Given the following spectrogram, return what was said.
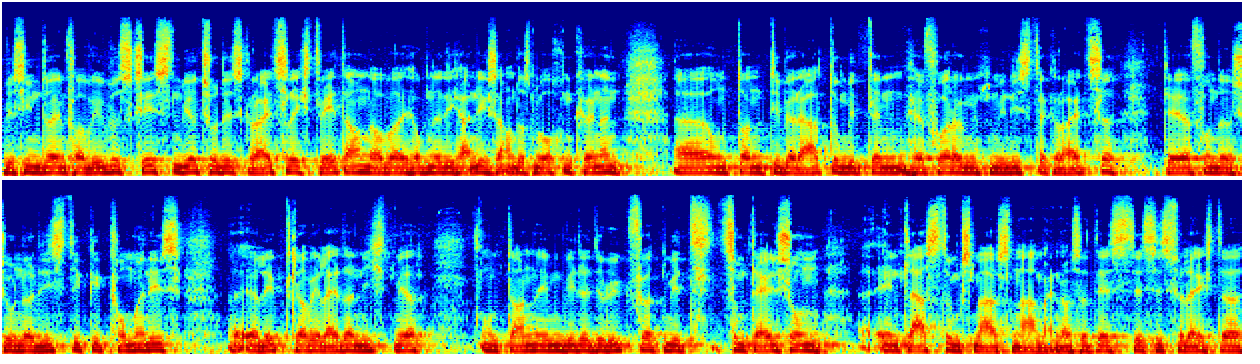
Wir sind da im VW-Bus gesessen. Mir hat schon das Kreuz recht weh an, aber ich habe natürlich auch nichts anderes machen können. Äh, und dann die Beratung mit dem hervorragenden Minister Kreuzer, der von der Journalistik gekommen ist. Äh, er lebt, glaube ich, leider nicht mehr. Und dann eben wieder die Rückfahrt mit zum Teil schon Entlastungsmaßnahmen. Also das, das ist vielleicht äh,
